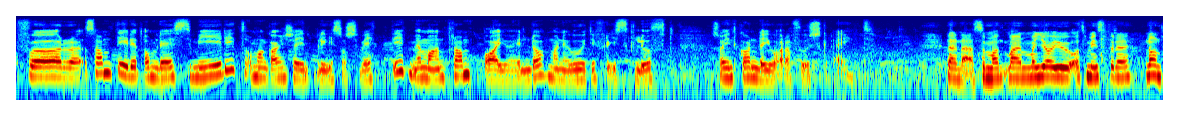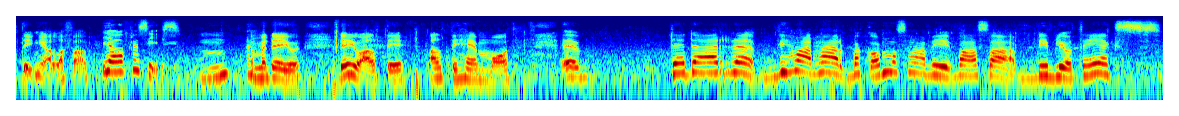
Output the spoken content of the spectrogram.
För samtidigt om det är smidigt och man kanske inte blir så svettig men man trampar ju ändå, man är ute i frisk luft. Så inte kan det göra fusk det inte. Nej, nej, så man, man, man gör ju åtminstone någonting i alla fall. Ja, precis. Mm. Ja, men det är ju, det är ju alltid, alltid hemåt. Eh, det där, eh, vi har här bakom oss har vi Vasa biblioteks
